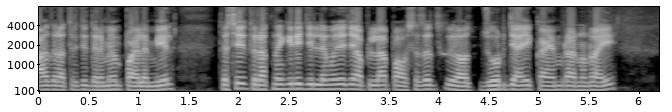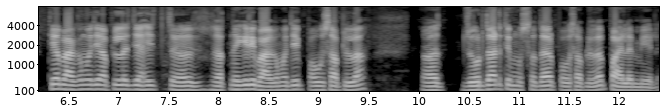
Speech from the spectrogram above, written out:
आज रात्रीच्या दरम्यान पाहायला मिळेल. तसेच रत्नागिरी जिल्ह्यामध्ये जे आपला पावसाचा जोर जे आहे कायम राहणार आहे त्या भागामध्ये आपल्याला जे आहे रत्नागिरी भागामध्ये पाऊस आपल्याला जोरदार ते मुसळधार पाऊस आपल्याला पाहायला मिळेल.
